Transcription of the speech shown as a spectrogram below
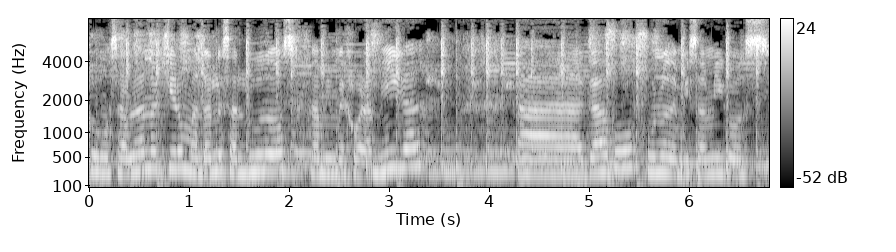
como sabrán, no quiero mandarle saludos a mi mejor amiga, a Gabo, uno de mis amigos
